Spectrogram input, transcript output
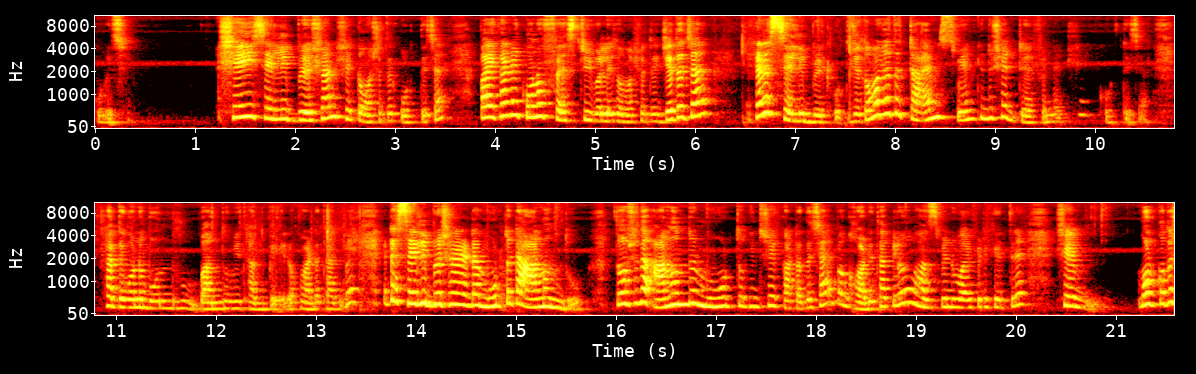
করেছে। সেই সেলিব্রেশন সে তোমার সাথে করতে চায় বা এখানে কোনো ফেস্টিভ্যালে তোমার সাথে যেতে চায়, এখানে সেলিব্রেট করতে চায়। তোমার সাথে টাইম স্পেন্ড কিন্তু সে ডেফিনেটলি করতে চায়। সাথে কোনো বন্ধু, বান্ধবী থাকবে, এরকম একটা থাকবে। একটা সেলিব্রেশনের একটা মুহূর্ত, একটা আনন্দ। তোমার সাথে আনন্দের মুহূর্ত কিন্তু সে কাটাতে চায় বা ঘরে থাকলেও হাজব্যান্ড ওয়াইফের ক্ষেত্রে সে মোট কথা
